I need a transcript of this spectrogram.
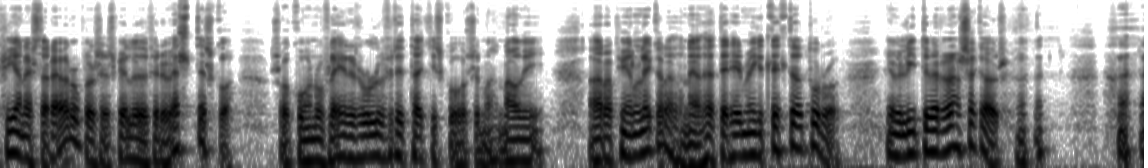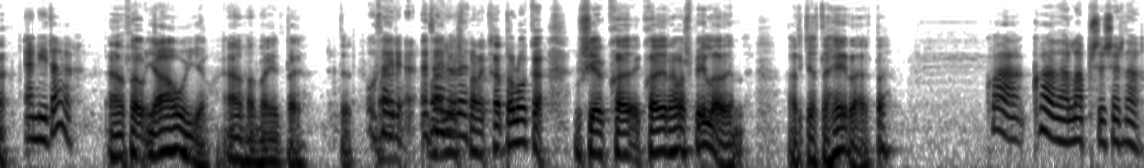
píanistar Európa sem spilaði fyrir veldi sko svo komu nú fleiri rúlufyrirtæki sko sem að náði aðra píanuleikara þannig að þetta er heim mikill litteratúr og hefur lítið verið rannsakaður. En í dag? En þá, já, já, en þannig í dag Og það er, en það er bara katalóka og sér hvað, hvað þeir hafa spilað en það er ekki hægt að heyra þetta. Hva, Hvaða lapsus er það?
